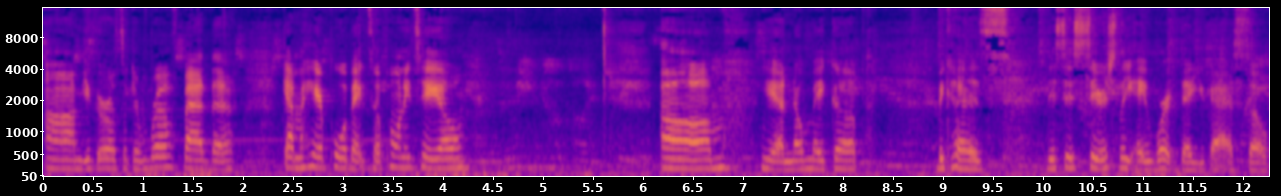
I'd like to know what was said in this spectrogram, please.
Um, your girl's looking rough by the, got my hair pulled back to a ponytail. Um, yeah, no makeup because this is seriously a work day, you guys. So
